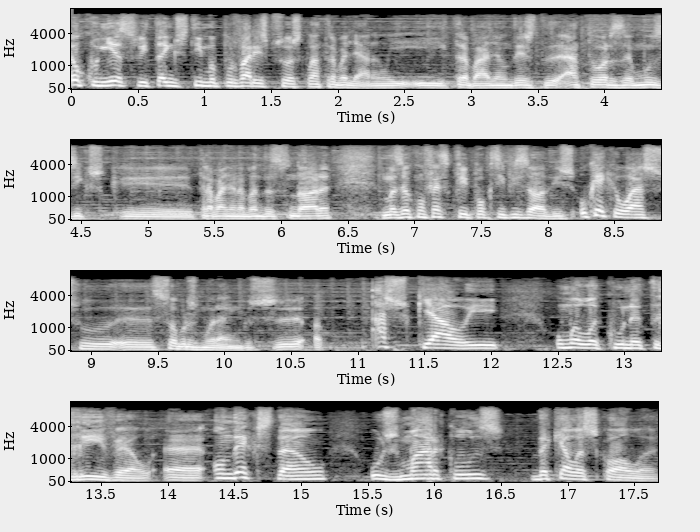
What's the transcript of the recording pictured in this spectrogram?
Eu conheço e tenho estima por várias pessoas que lá trabalharam e, e trabalham, desde atores a músicos que trabalham na banda sonora, mas eu confesso que vi poucos episódios. O que é que eu acho uh, sobre os morangos? Uh, acho que há ali uma lacuna terrível. Uh, onde é que estão os Marcos daquela escola?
